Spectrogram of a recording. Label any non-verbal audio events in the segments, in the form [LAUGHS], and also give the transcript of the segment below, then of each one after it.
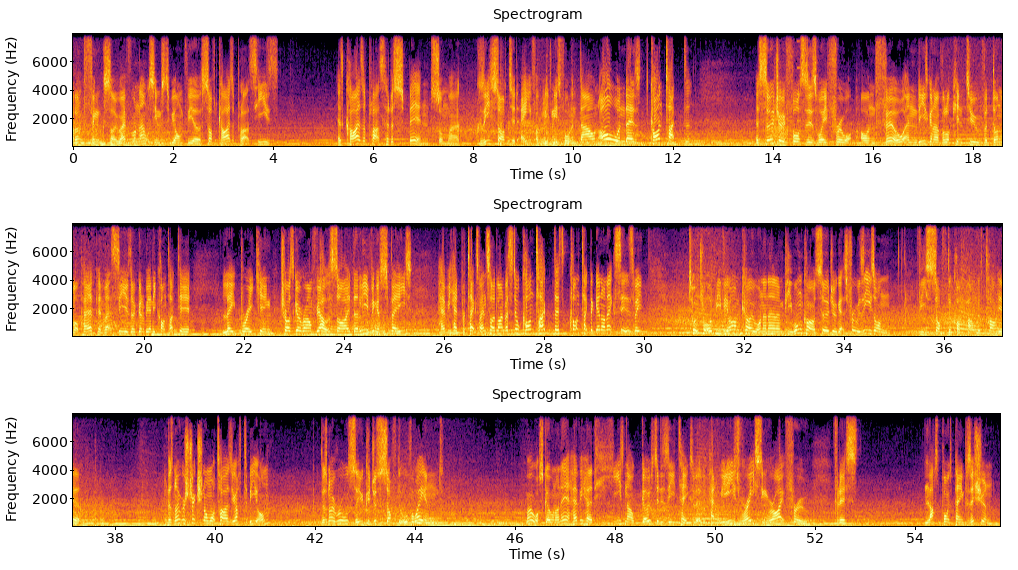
I don't think so. Everyone else seems to be on the uh, soft Kaiserplatz. He's... Has Kaiserplatz had a spin somewhere? Because he started 8th, I believe, and he's fallen down. Oh, and there's contact... As Sergio forces his way through on Phil, and he's going to have a look into the Dunlop hairpin. Let's see, is there going to be any contact here? Late braking, tries to go around the outside, they're leaving a space. Heavy head protects that inside line, there's still contact, there's contact again on exit as they touch what would be the Armco on an LMP1 car. Sergio gets through as he's on the softer compound of tyre. There's no restriction on what tyres you have to be on. There's no rules, so you could just soft it all the way and... Well, what's going on here? Heavyhead, he's now ghosted as he takes a bit of a penalty. He's racing right through for this last points paying position.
